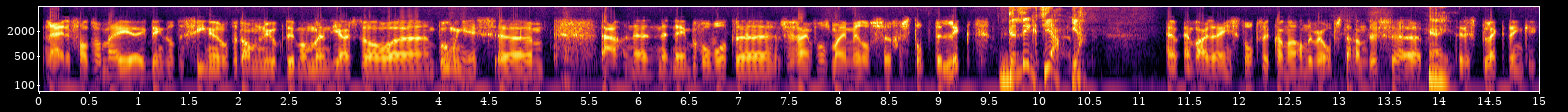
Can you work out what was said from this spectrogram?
Nee, dat valt wel mee. Eh, ik denk dat de scene in Rotterdam nu op dit moment juist wel uh, een booming is. Uh, nou, neem bijvoorbeeld, uh, ze zijn volgens mij inmiddels gestopt, Delict. Delict, ja, ja. En, en, waar er één stopt, kan een ander weer opstaan. Dus nee. er is plek, denk ik.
